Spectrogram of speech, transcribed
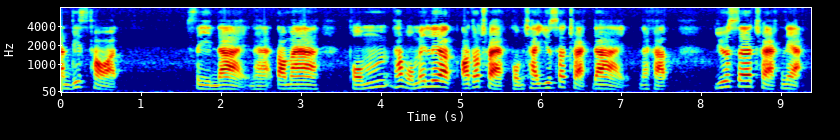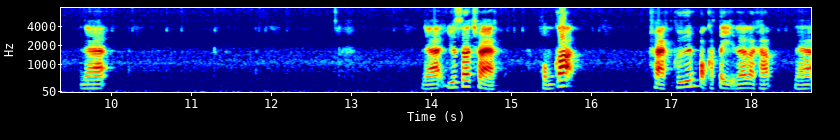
undistort scene ได้นะฮะต่อมาผมถ้าผมไม่เลือก auto track ผมใช้ user track ได้นะครับ user track เนี่ยนะฮะนะ user track ผมก็ track พื้นปกตินั่นแหละครับ นะฮะ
